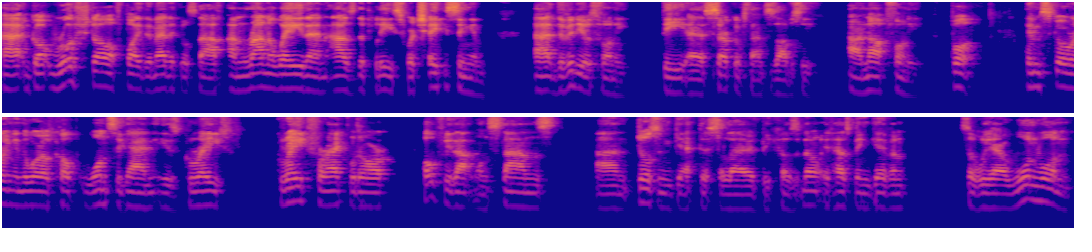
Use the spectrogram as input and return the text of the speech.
uh, got rushed off by the medical staff, and ran away. Then, as the police were chasing him, uh, the video is funny. The uh, circumstances, obviously, are not funny. But him scoring in the World Cup once again is great. Great for Ecuador. Hopefully, that one stands and doesn't get disallowed because no, it has been given. So we are 1 1.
